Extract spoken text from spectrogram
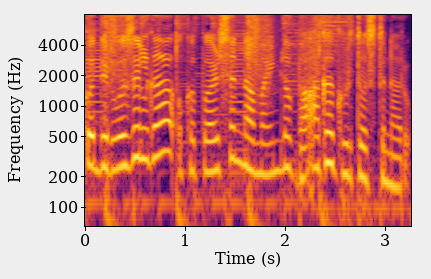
కొద్ది రోజులుగా ఒక పర్సన్ నా మైండ్లో బాగా గుర్తొస్తున్నారు.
